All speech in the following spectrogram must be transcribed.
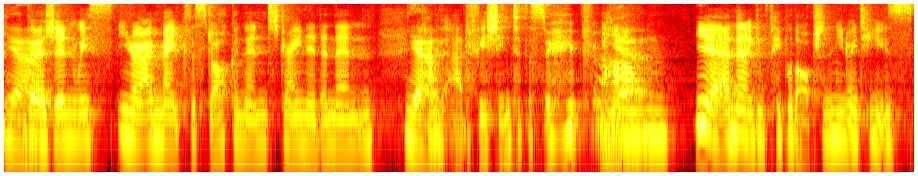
Yeah. version with, you know, I make the stock and then strain it and then Yeah. kind of add fish into the soup. Um, yeah. And then it gives people the option, you know, to use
